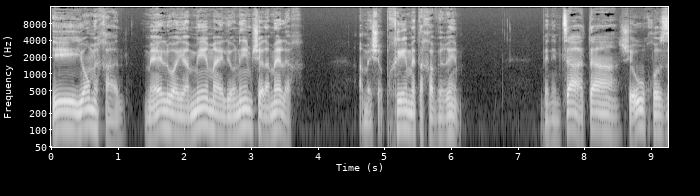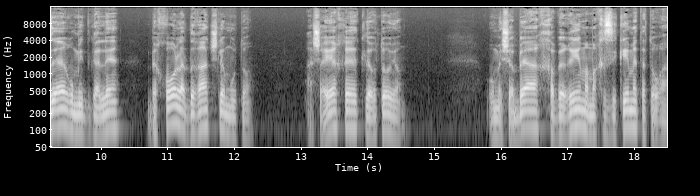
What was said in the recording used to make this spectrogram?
היא יום אחד מאלו הימים העליונים של המלך, המשבחים את החברים. ונמצא עתה שהוא חוזר ומתגלה בכל הדרת שלמותו, השייכת לאותו יום. הוא משבח חברים המחזיקים את התורה,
